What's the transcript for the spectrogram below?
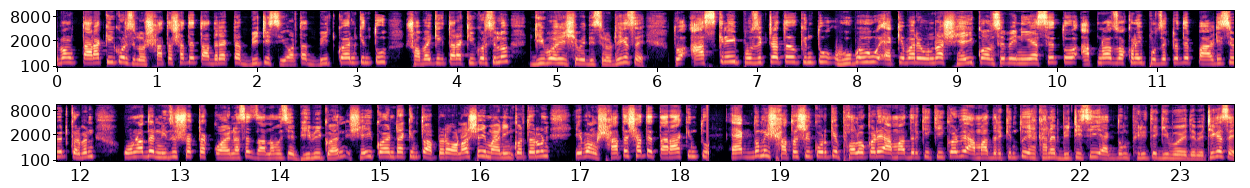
এবং তারা কি করেছিল? সাথে সাথে তাদের একটা বিটিসি অর্থাৎ বিট কয়েন কিন্তু সবাইকে তারা কি করেছিল? গিবো হিসেবে দিছিল, ঠিক আছে? তো আজকের এই প্রজেক্টটাতেও কিন্তু হুবহু একেবারে ওনারা সেই কনসেপ্টে নিয়ে আসছে তো আপনারা যখন এই প্রজেক্টটাতে পার্টিসিপেট করবেন, ওনাদের নিজস্ব একটা কয়েন আছে, যার নাম হচ্ছে ভিভি কয়েন সেই কয়েনটা কিন্তু আপনারা অনার্সেই মাইনিং করতে পারবেন এবং সাথে সাথে তারা কিন্তু একদমই সাতোশি কোরকে ফলো করে আমাদেরকে কি করবে? আমাদের কিন্তু এখানে বিটিসি একদম ফ্রিতে গিভ হয়ে দেবে, ঠিক আছে?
